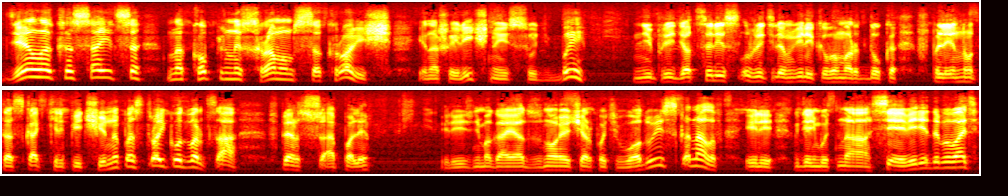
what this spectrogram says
дело касается накопленных храмом сокровищ и нашей личной судьбы. Не придется ли служителям великого Мордука в плену таскать кирпичи на постройку дворца в Персеполе? или, изнемогая от зноя, черпать воду из каналов, или где-нибудь на севере добывать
